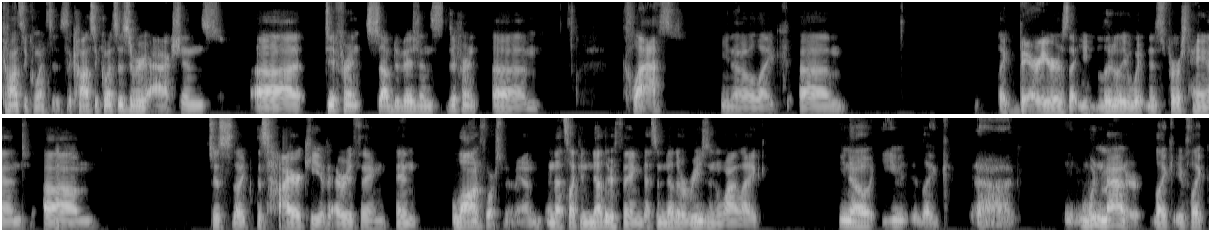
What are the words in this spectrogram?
consequences, the consequences of your actions, uh, different subdivisions, different um, class, you know, like um, like barriers that you literally witness firsthand. Mm-hmm. Um, just like this hierarchy of everything and law enforcement, man. And that's like another thing. That's another reason why like you know, you, like uh, it wouldn't matter. Like if like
